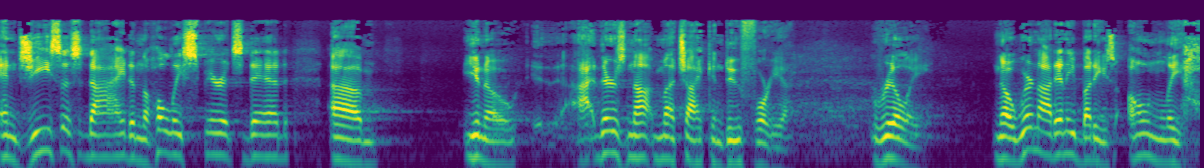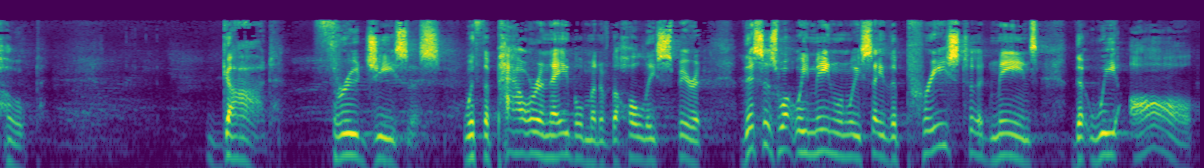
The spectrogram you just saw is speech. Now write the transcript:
and Jesus died and the Holy Spirit's dead, um, you know, I, there's not much I can do for you, really. No, we're not anybody's only hope. God, through Jesus, with the power enablement of the Holy Spirit. This is what we mean when we say the priesthood means that we all,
